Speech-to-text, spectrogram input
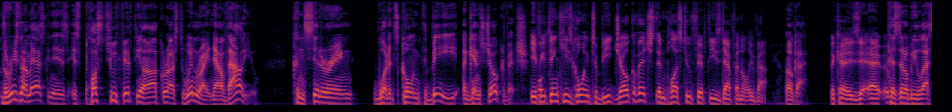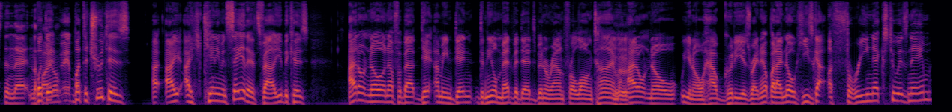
the reason I'm asking is is plus 250 on Alcaraz to win right now value considering what it's going to be against Djokovic. If you think he's going to beat Djokovic, then plus 250 is definitely value. Okay. Because because uh, it'll be less than that in the but final. The, but the truth is, I, I can't even say that it's value because I don't know enough about. Dan, I mean, Dan, Daniil Medvedev's been around for a long time. Mm-hmm. I don't know, you know, how good he is right now, but I know he's got a three next to his name,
